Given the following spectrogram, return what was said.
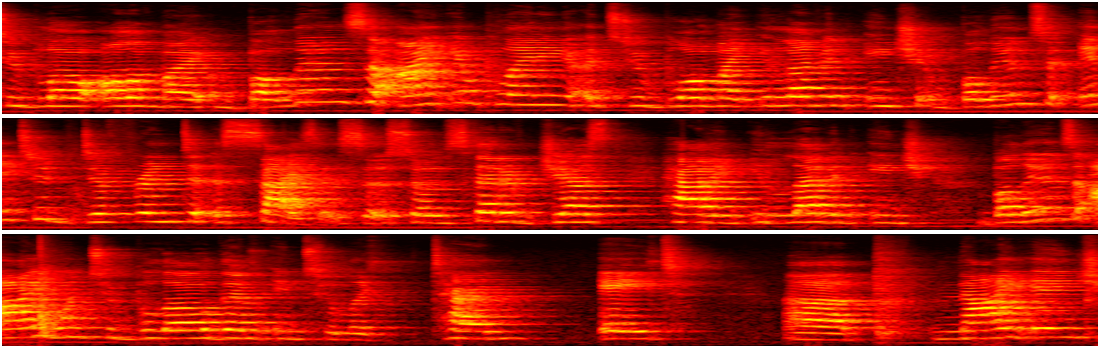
to blow all of my balloons. I am planning to blow my 11 inch balloons into different sizes. So instead of just having 11 inch balloons, I want to blow them into like 10, 8, uh, 9 inch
